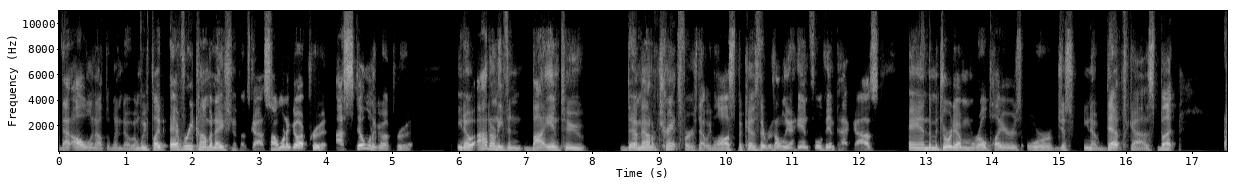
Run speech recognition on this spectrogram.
that all went out the window. And we've played every combination of those guys. So I want to go at Pruitt. I still want to go at Pruitt. You know, I don't even buy into the amount of transfers that we lost because there was only a handful of impact guys and the majority of them were role players or just you know depth guys but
